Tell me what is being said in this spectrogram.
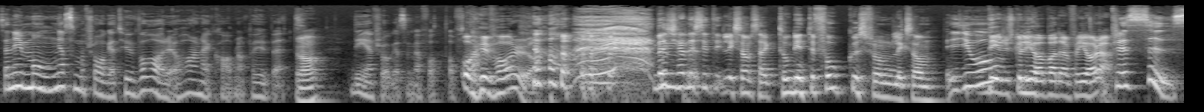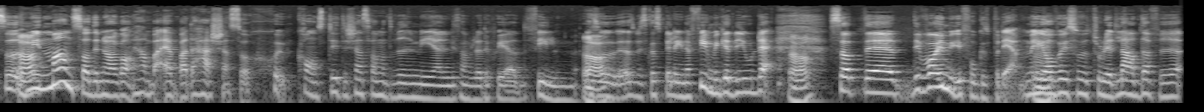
Sen är det ju många som har frågat hur var det att ha den här kameran på huvudet. Ja. Det är en fråga som jag har fått ofta. Och hur var det då? Men kändes det liksom så här, tog det inte fokus från liksom Jo, det du skulle göra, vara där för att göra? precis. Så Ja. Min man sa det några gånger. Han bara, Ebba det här känns så sjukt konstigt. Det känns som att vi är med i en liksom redigerad film. Ja. Alltså att vi ska spela in en film, vilket vi gjorde. Ja. Så att eh, det var ju mycket fokus på det. Men jag var ju så otroligt laddad för jag,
